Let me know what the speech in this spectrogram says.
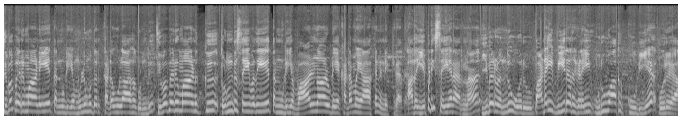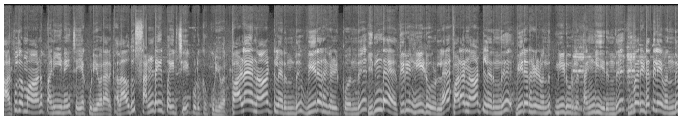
சிவபெருமானையே தன்னுடைய முழுமுதற் கடவுளாக கொண்டு சிவபெருமானுக்கு தொண்டு செய்வதையே தன்னுடைய வாழ்நாளுடைய கடமையாக நினைக்கிறார். அதை எப்படி செய்யறார்னா இவர் வந்து ஒரு படை வீரர்களை உருவாக்கக்கூடிய ஒரு அற்புதமான பணியினை செய்யக்கூடியவராக இருக்கு அதாவது சண்டை பயிற்சியை கொடுக்கக்கூடியவர். பல நாட்டிலிருந்து வீரர்களுக்கு வந்து இந்த திரு நீடூர்ல பல நாட்டில இருந்து வீரர்கள் வந்து நீடூர்ல தங்கி இருந்து இவரிடத்திலே வந்து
